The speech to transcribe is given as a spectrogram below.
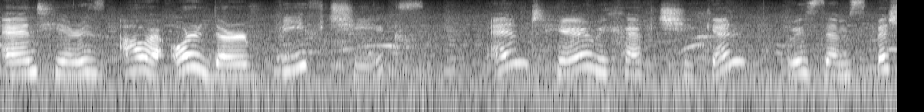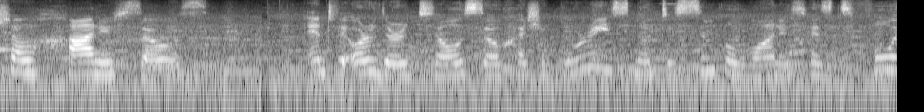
And here is our order, beef cheeks. And here we have chicken with some special honey sauce. And we ordered also khachapuri. It's not a simple one. It has four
